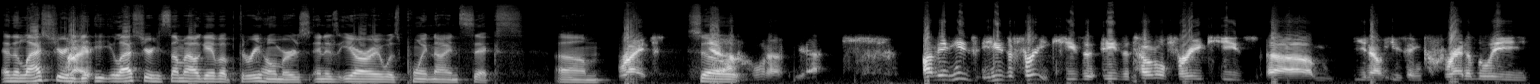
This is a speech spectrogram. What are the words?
And then last year, Right. he, he last year he somehow gave up three homers, and his ERA was .96. Um, Right. so yeah. A, yeah. I mean, he's he's a freak. He's a he's a total freak. He's um, you know, he's incredibly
